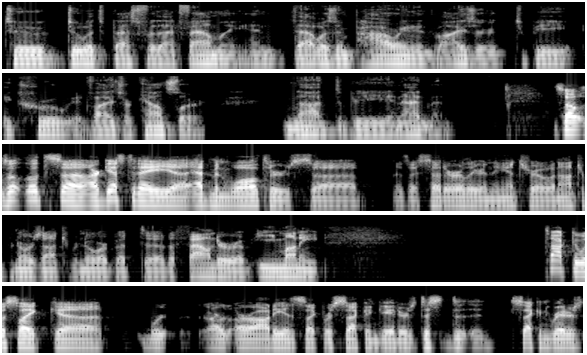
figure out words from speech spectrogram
to do what's best for that family. And that was empowering an advisor to be a true advisor counselor, not to be an admin. So, so let's. Uh, our guest today, uh, Edmond Walters, uh, as I said earlier in the intro, an entrepreneur's entrepreneur, but uh, the founder of eMoney. Talk to us like uh, we're our, our audience, like we're second graders. Dis, second graders,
